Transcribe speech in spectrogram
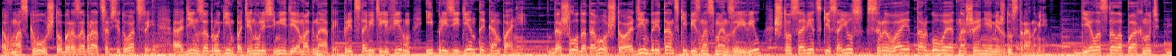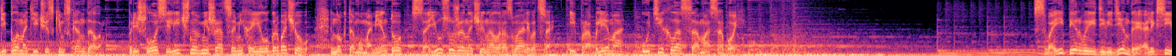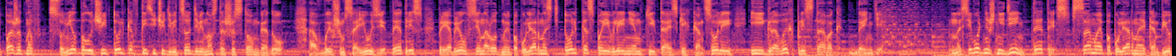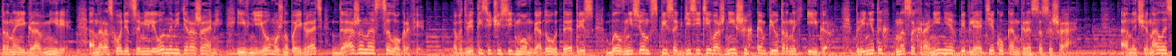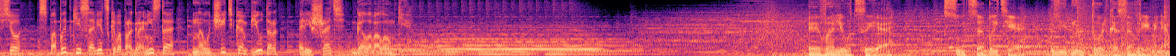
В Москву, чтобы разобраться в ситуации, один за другим потянулись медиамагнаты, представители фирм и президенты компаний. Дошло до того, что один британский бизнесмен заявил, что Советский Союз срывает торговые отношения между странами. Дело стало пахнуть дипломатическим скандалом. Пришлось лично вмешаться Михаилу Горбачеву, но к тому моменту Союз уже начинал разваливаться, и проблема утихла сама собой. Свои первые дивиденды Алексей Пажетнов сумел получить только в 1996 году, а в бывшем Союзе «Тетрис» приобрел всенародную популярность только с появлением китайских консолей и игровых приставок «Дэнди». На сегодняшний день «Тетрис» — самая популярная компьютерная игра в мире. Она расходится миллионными тиражами, и в нее можно поиграть даже на осциллографе. В 2007 году «Тетрис» был внесен в список 10 важнейших компьютерных игр, принятых на сохранение в библиотеку Конгресса США. А начиналось все с попытки советского программиста научить компьютер решать головоломки. Эволюция. Суть события видна только со временем.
